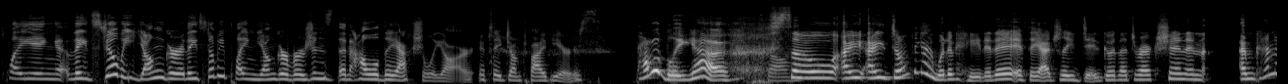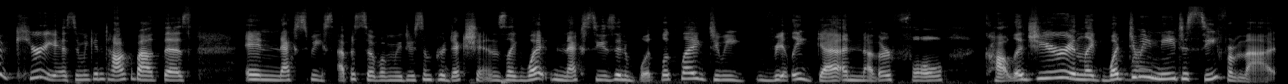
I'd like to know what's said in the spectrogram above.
playing, they'd still be younger. They'd still be playing younger versions than how old they actually are if they jumped five years. Probably, yeah. So- So I I don't think I would have hated it if they actually did go that direction. And I'm kind of curious, and we can talk about this in next week's episode when we do some predictions. Like what next season would look like. Do we really get another full college year? And like what do we need to see from that?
